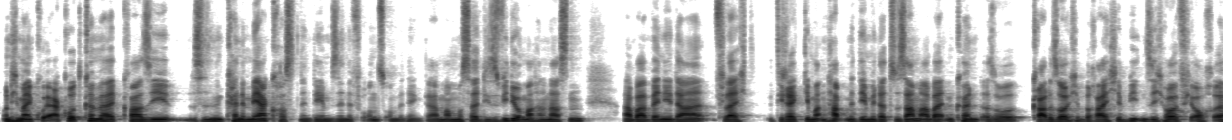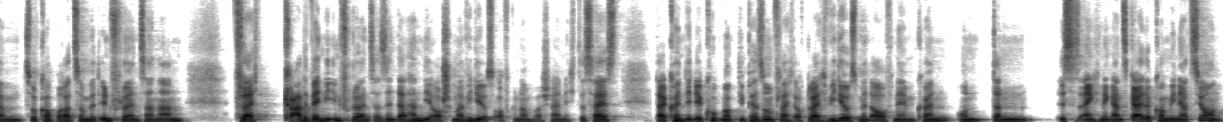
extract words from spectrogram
Und ich meine, QR-Code können wir halt quasi, es sind keine Mehrkosten in dem Sinne für uns unbedingt. Ja? Man muss halt dieses Video machen lassen. Aber wenn ihr da vielleicht direkt jemanden habt, mit dem ihr da zusammenarbeiten könnt, also gerade solche Bereiche bieten sich häufig auch ähm, zur Kooperation mit Influencern an. Vielleicht gerade wenn die Influencer sind, dann haben die auch schon mal Videos aufgenommen wahrscheinlich. Das heißt, da könntet ihr gucken, ob die Personen vielleicht auch gleich Videos mit aufnehmen können und dann ist es eigentlich eine ganz geile Kombination.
